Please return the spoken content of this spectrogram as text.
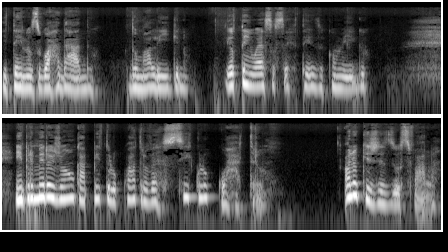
e tem nos guardado do maligno. Eu tenho essa certeza comigo. Em 1 João capítulo 4, versículo 4. Olha o que Jesus fala.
